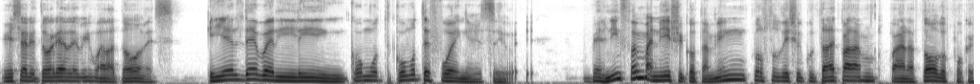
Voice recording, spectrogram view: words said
es la historia de mis maratones. ¿Y el de Berlín? ¿Cómo, cómo te fue en ese? Berlín fue magnífico, también con sus dificultades para, para todos, porque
